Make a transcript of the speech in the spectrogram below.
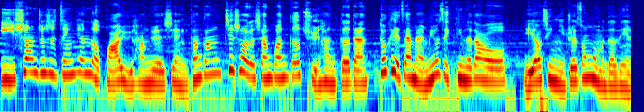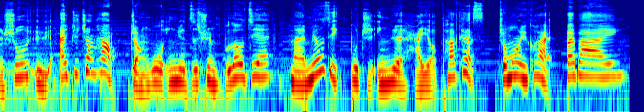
以上就是今天的华语夯乐线，刚刚介绍的相关歌曲和歌单都可以在 My Music 听得到哦。也邀请你追踪我们的脸书与 IG 账号，掌握音乐资讯不漏接。My Music 不止音乐，还有 Podcast。周末愉快，拜拜。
